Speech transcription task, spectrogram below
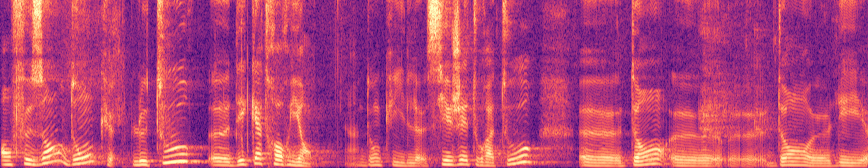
en faisant donc le tour des quatre Orients. Donc il siégeait tour à tour dans, dans les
